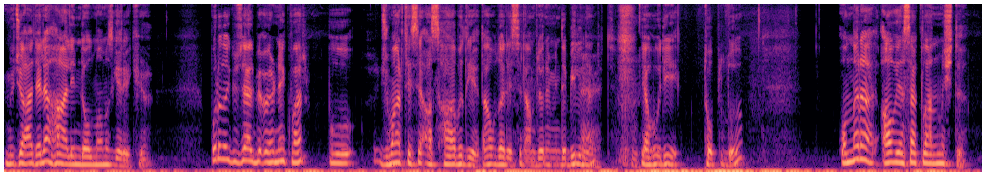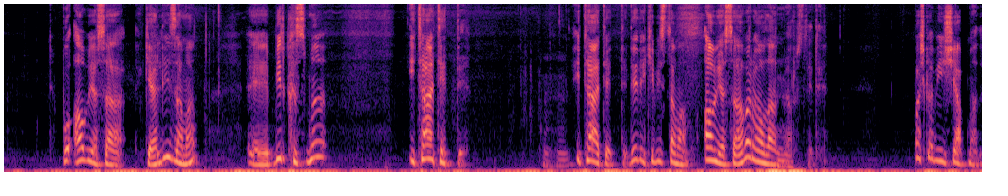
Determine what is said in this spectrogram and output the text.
mücadele halinde olmamız gerekiyor. Burada güzel bir örnek var. Bu cumartesi ashabı diye Davud Aleyhisselam döneminde bilinen evet. Yahudi topluluğu. Onlara av yasaklanmıştı. Bu av geldiği zaman e, bir kısmı itaat etti. İtaat etti. Dedi ki biz tamam av yasağı var avlanmıyoruz dedi. Başka bir iş yapmadı.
